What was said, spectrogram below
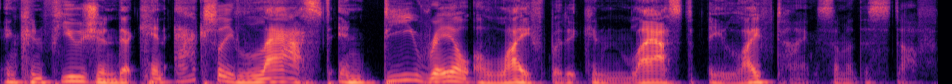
and confusion that can actually last and derail a life, but it can last a lifetime, some of this stuff.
